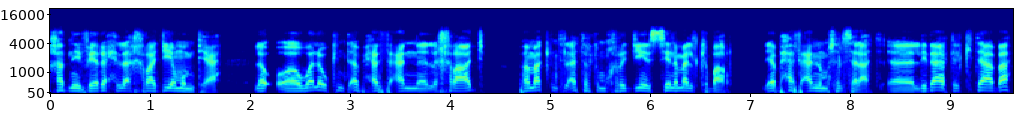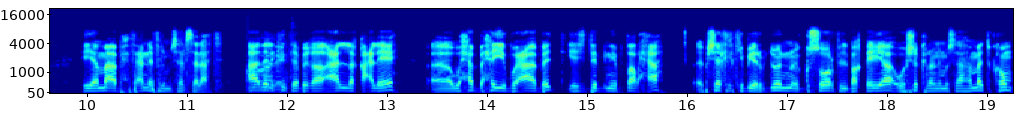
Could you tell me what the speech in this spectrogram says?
أخذني في رحلة إخراجية ممتعة. لو ولو كنت أبحث عن الإخراج فما كنت أترك مخرجين السينما الكبار لأبحث عن المسلسلات آه، لذلك الكتابة هي ما أبحث عنها في المسلسلات. هذا اللي. كنت أبغى أعلق عليه. آه، وأحب أحيي أبو عابد يجذبني بطرحه بشكل كبير بدون قصور في البقية. وشكرا لمساهمتكم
